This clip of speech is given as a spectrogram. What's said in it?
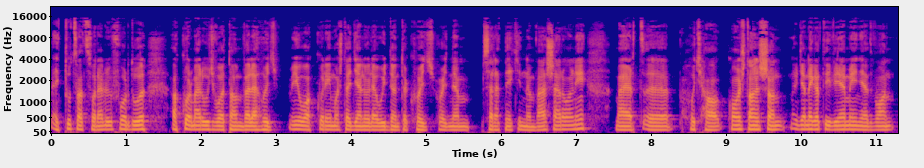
egy tucatszor előfordul, akkor már úgy voltam vele, hogy jó, akkor én most egyenlőre úgy döntök, hogy, hogy nem szeretnék innen vásárolni, mert hogyha konstansan ugye negatív élményed van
